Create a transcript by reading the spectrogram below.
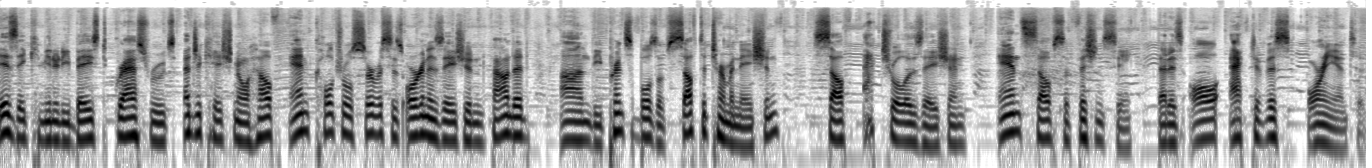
is a community based grassroots educational, health, and cultural services organization founded on the principles of self determination, self actualization, and self sufficiency that is all activist oriented.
